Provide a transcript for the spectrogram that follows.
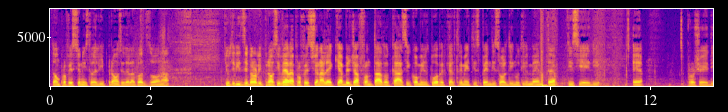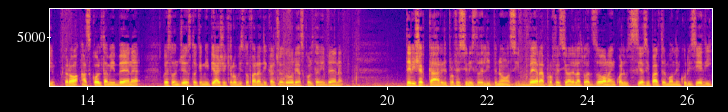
da un professionista dell'ipnosi della tua zona che utilizzi però l'ipnosi vera e professionale e che abbia già affrontato casi come il tuo perché altrimenti spendi soldi inutilmente, ti siedi e procedi. Però ascoltami bene, questo è un gesto che mi piace, che l'ho visto fare a dei calciatori, ascoltami bene devi cercare il professionista dell'ipnosi vera professionale della tua zona, in qualsiasi parte del mondo in cui risiedi,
